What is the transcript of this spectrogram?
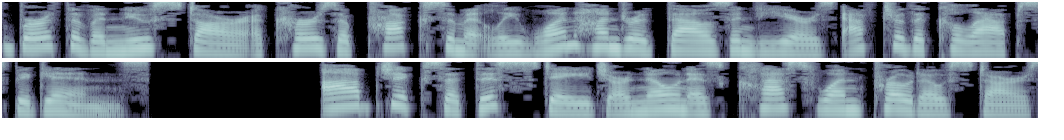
birth of a new star occurs approximately 100,000 years after the collapse begins. Objects at this stage are known as Class I protostars,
